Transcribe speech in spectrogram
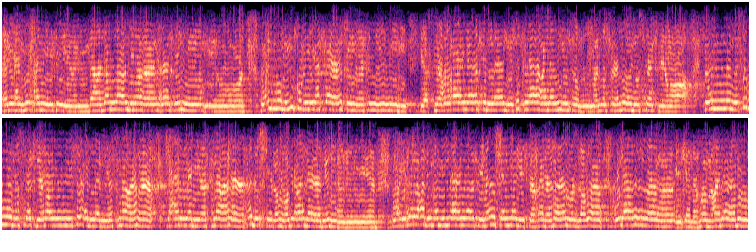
فبأي حديث بعد الله وآياته يؤمنون. ويل لكل أفاك أثيم يسمع آيات الله تتلى عليه ثم يصر مستكبرا. ثم يصر مستكبرا كأن لم يسمعها كأن لم يسمعها فبشره بعذاب أليم. وإذا علم من آياتنا شيئا اتخذها هزوا أولئك لهم عذاب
